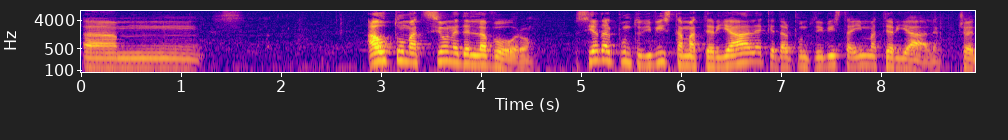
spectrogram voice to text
um, automazione del lavoro, sia dal punto di vista materiale che dal punto di vista immateriale, cioè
